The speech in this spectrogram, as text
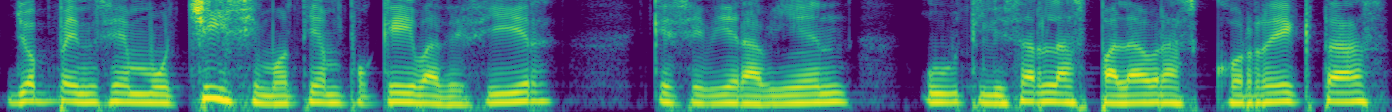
yo pensé muchísimo tiempo qué iba a decir, que se viera bien, utilizar las palabras correctas,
